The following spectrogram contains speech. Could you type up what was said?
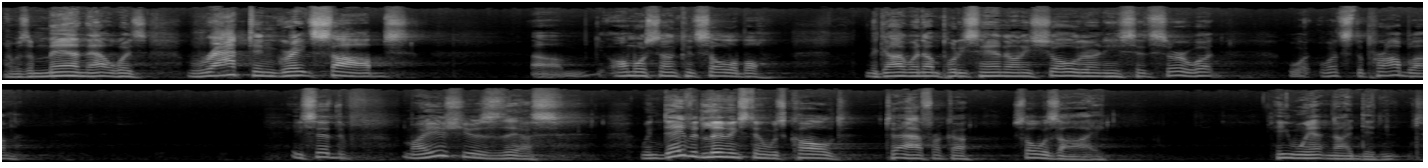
There was a man that was racked in great sobs um, almost unconsolable. The guy went up and put his hand on his shoulder and he said, Sir, what, what, what's the problem? He said, My issue is this. When David Livingstone was called to Africa, so was I. He went and I didn't.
